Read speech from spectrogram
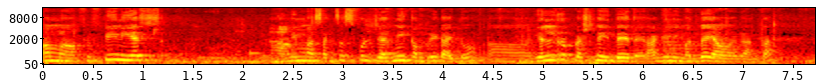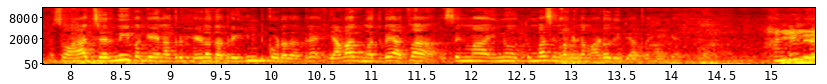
ಮಮ್ಮ ಫಿಫ್ಟೀನ್ ಇಯರ್ಸ್ ನಿಮ್ಮ ಸಕ್ಸಸ್ಫುಲ್ ಜರ್ನಿ ಕಂಪ್ಲೀಟ್ ಆಯಿತು. ಎಲ್ಲರೂ ಪ್ರಶ್ನೆ ಇದ್ದೇ ಇದೆ ರಾಗಿಣಿ ಮದುವೆ ಯಾವಾಗ ಅಂತ. ಸೊ ಆ ಜರ್ನಿ ಬಗ್ಗೆ ಏನಾದರೂ ಹೇಳೋದಾದ್ರೆ ಹಿಂಟ್ ಕೊಡೋದಾದ್ರೆ ಯಾವಾಗ ಮದುವೆ ಅಥವಾ ಸಿನಿಮಾ ಇನ್ನೂ ತುಂಬ ಸಿನಿಮಾಗಳನ್ನ ಮಾಡೋದಿದೆಯಾ ಅಥವಾ ಹೇಗೆ? ಈಗಲೇ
